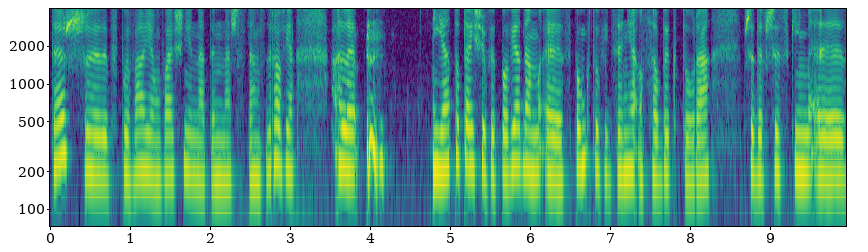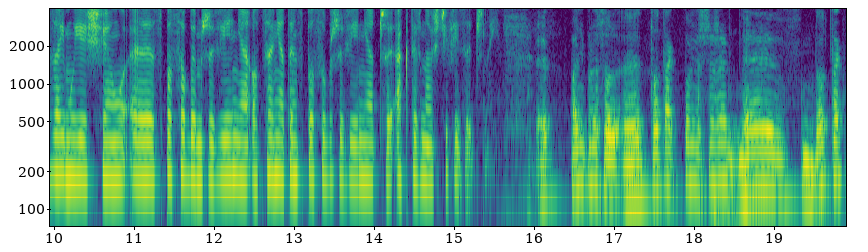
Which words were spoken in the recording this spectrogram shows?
też y, wpływają właśnie na ten nasz stan zdrowia, ale Ja tutaj się wypowiadam e, z punktu widzenia osoby, która przede wszystkim e, zajmuje się e, sposobem żywienia, ocenia ten sposób żywienia czy aktywności fizycznej. Pani profesor, to tak powiem szczerze, no tak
